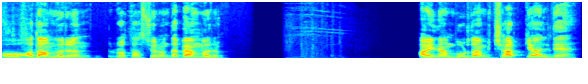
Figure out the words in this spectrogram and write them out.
O adamların rotasyonunda ben varım. Aynen buradan bir çarp geldi.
